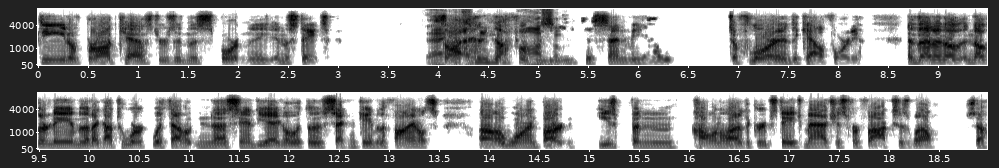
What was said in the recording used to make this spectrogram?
dean of broadcasters in this sport in the, in the states, That thought is enough of me to send me out to Florida and to California. And then another another name that I got to work with out in uh, San Diego at the second game of the finals, uh, Warren Barton. He's been calling a lot of the group stage matches for Fox as well. So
